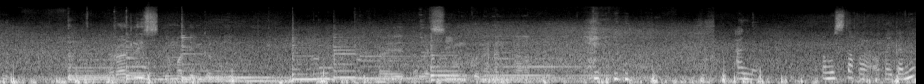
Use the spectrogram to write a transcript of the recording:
Pero at least dumating kami. Kahit alas 5 na ng hapon. Ano? Kamusta ka? Okay ka na?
